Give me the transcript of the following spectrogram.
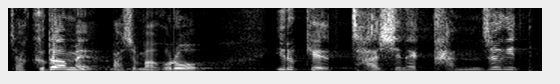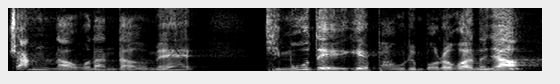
자, 그 다음에 마지막으로 이렇게 자신의 감정이 쫙 나오고 난 다음에 디모데에게 바울이 뭐라고 하느냐?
